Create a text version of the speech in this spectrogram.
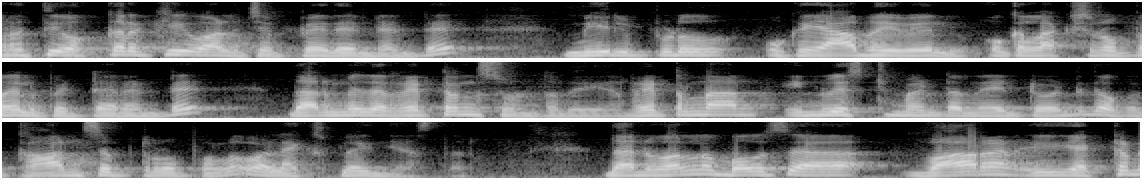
ప్రతి ఒక్కరికి వాళ్ళు చెప్పేది ఏంటంటే మీరు ఇప్పుడు ఒక యాభై వేలు ఒక లక్ష రూపాయలు పెట్టారంటే దాని మీద రిటర్న్స్ ఉంటుంది. రిటర్న్ ఆన్ ఇన్వెస్ట్మెంట్ అనేటువంటిది ఒక కాన్సెప్ట్ రూపంలో వాళ్ళు ఎక్స్ప్లెయిన్ చేస్తారు. దానివల్ల బహుశా వారా ఎక్కడ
